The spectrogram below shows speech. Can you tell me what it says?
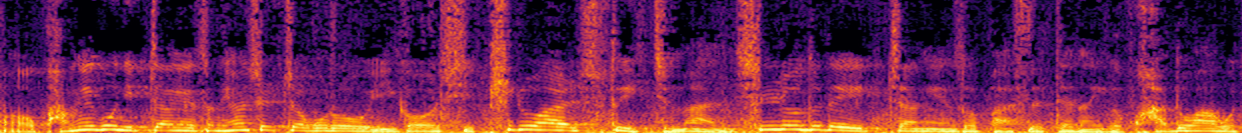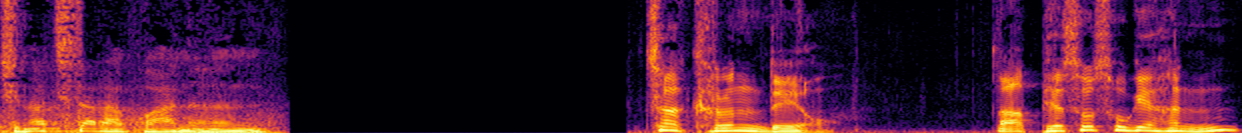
어, 광해군 입장에서는 현실적으로 이것이 필요할 수도 있지만 신료들의 입장에서 봤을 때는 이거 과도하고 지나치다라고 하는 자, 그런데요. 앞에서 소개한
